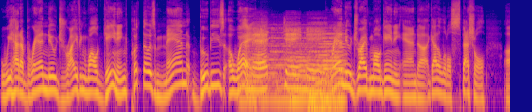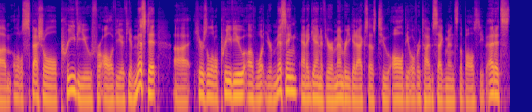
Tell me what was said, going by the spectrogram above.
we had a brand new driving while gaining. Put those man boobies away. Matt Damon. Brand new driving while gaining, and uh, I got a little special, um, a little special preview for all of you. If you missed it, Uh, here's a little preview of what you're missing. And again, if you're a member, you get access to all the overtime segments, the balls deep edits,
